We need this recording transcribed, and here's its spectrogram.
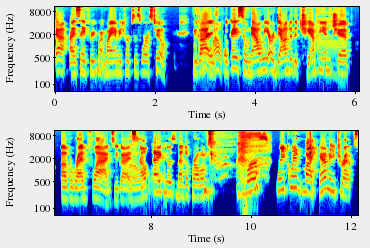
Yeah, I say frequent Miami trips is worse too. You Okay, guys, wow. okay, so now we are down to the championship of red flags. You guys, Oh, self-diagnosed mental problems versus frequent Miami trips.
